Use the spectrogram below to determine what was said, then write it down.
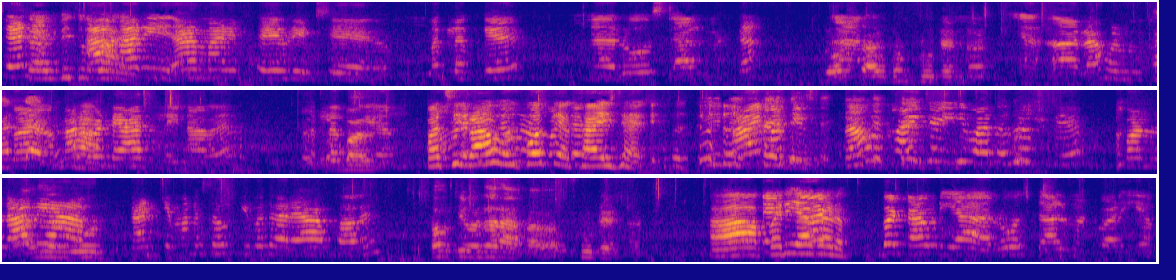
છે ને આ કાંઈ. મારી આ મારી ફેવરિટ છે. મતલબ કે રોસ્ટ આલમંડ રોસ્ટ આલ્બમ ફ્રૂટ એન્ડ નટ આ રાહુલ મારા માટે હાથ લઈને આવે. પછી રાહુલ પોતે ખાઈ જાય. રાહુલ ખાઈ જાય એ વાત અલગ છે પણ લાવે આ કારણ કે મને સૌથી વધારે આ ભાવે સૌથી વધારે આ ભાવે ફૂડ એન્ડ હા ફરી આગળ. બટ આવડી આ રોસ્ટ આલમંડ વાળી એમ.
